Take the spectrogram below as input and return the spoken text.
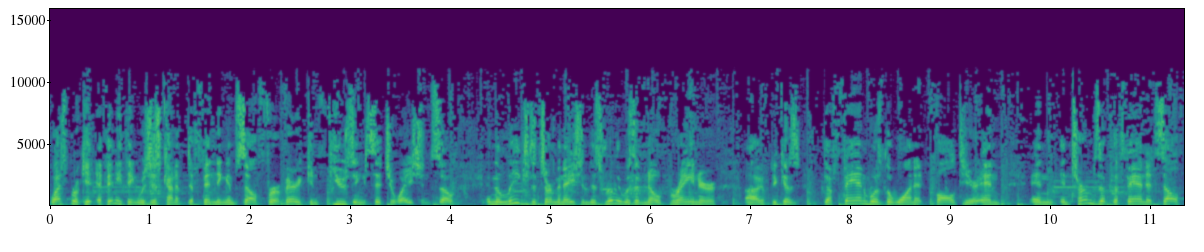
Westbrook, if anything, was just kind of defending himself for a very confusing situation. So, in the league's determination, this really was a no-brainer uh, because the fan was the one at fault here. And and in terms of the fan itself,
